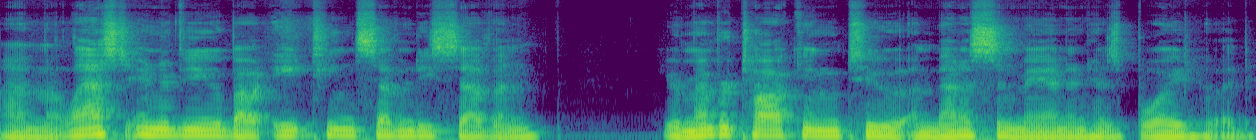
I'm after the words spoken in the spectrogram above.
Um, the last interview about 1877, he remembered talking to a medicine man in his boyhood.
